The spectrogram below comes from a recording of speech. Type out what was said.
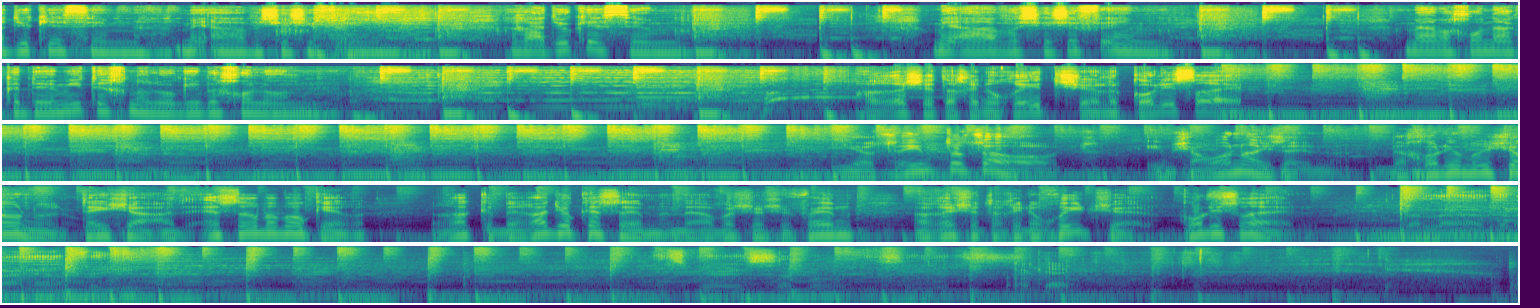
רדיו קסם, מאה ושש FM. רדיו קסם, מאה ושש FM. מהמכון האקדמי-טכנולוגי בחולון. הרשת החינוכית של כל ישראל. יוצאים תוצאות עם שרון אייזן, בכל יום ראשון, תשע עד עשר בבוקר, רק ברדיו קסם, 106 FM, הרשת החינוכית של כל ישראל.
